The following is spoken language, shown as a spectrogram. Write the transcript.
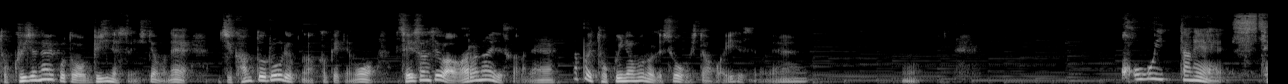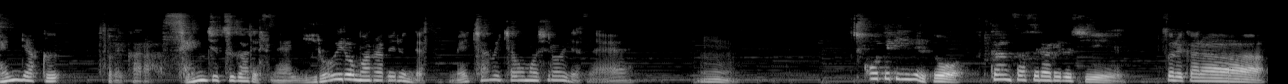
得意じゃないことをビジネスにしてもね、時間と労力がかけても生産性は上がらないですからね。やっぱり得意なもので勝負した方がいいですよね。うん、こういったね、戦略、それから戦術がですね、いろいろ学べるんです。めちゃめちゃ面白いですね。うん。思考的に見ると、俯瞰させられるし、それから、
